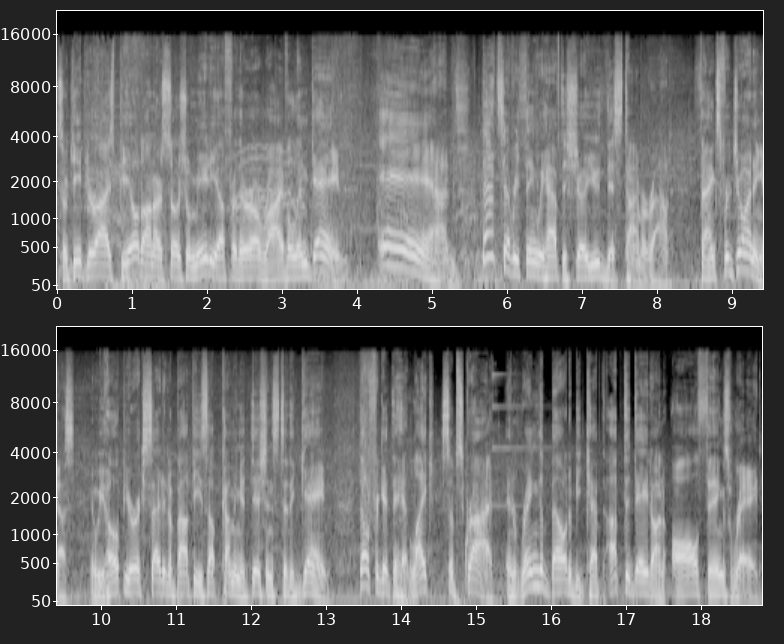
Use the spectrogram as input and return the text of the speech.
so keep your eyes peeled on our social media for their arrival in game. And that's everything we have to show you this time around. Thanks for joining us, and we hope you're excited about these upcoming additions to the game. Don't forget to hit like, subscribe, and ring the bell to be kept up to date on all things Raid.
